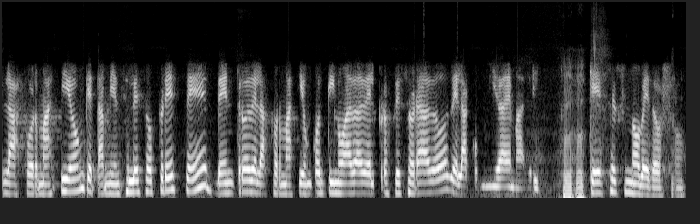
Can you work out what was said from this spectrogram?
la formación que también se les ofrece dentro de la formación continuada del profesorado de la Comunidad de Madrid que eso es novedoso,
